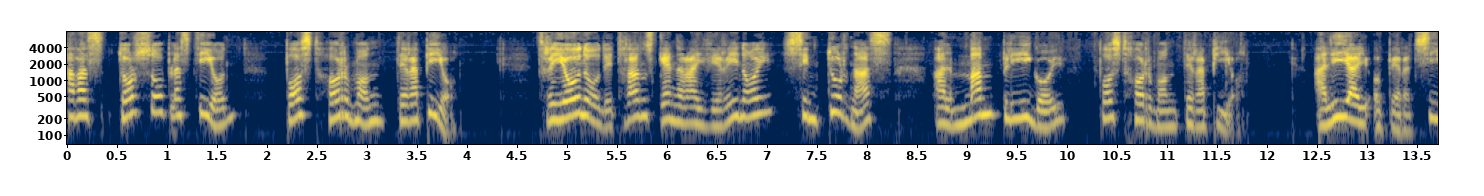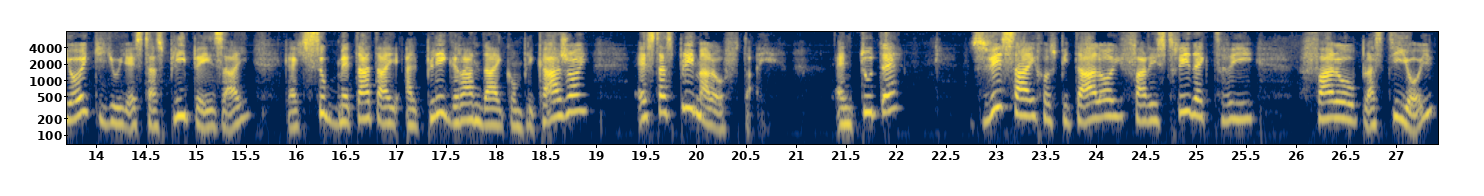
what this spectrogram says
havas torsoplastion post hormon terapio. Triono de transgenerai virinoi sin turnas al mampligoi post hormon terapio. Aliai operatioi kiuj estas pli pesai kaj submetatai al pli grandai complicajoi estas pli maloftai. En tute, svisai hospitaloi faris 33 faloplastioi,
